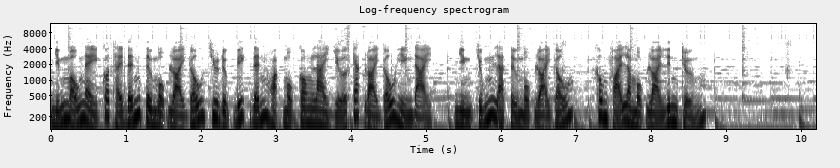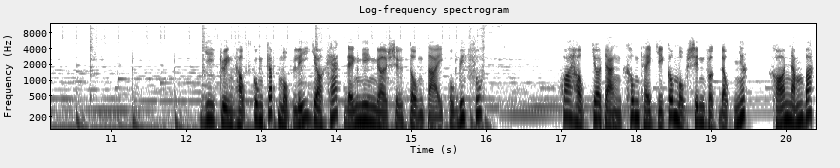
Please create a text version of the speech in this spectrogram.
Những mẫu này có thể đến từ một loài gấu chưa được biết đến hoặc một con lai giữa các loài gấu hiện đại, nhưng chúng là từ một loài gấu, không phải là một loài linh trưởng. Di truyền học cung cấp một lý do khác để nghi ngờ sự tồn tại của Bigfoot. Khoa học cho rằng không thể chỉ có một sinh vật độc nhất, khó nắm bắt.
